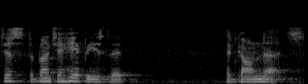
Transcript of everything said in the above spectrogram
Just a bunch of hippies that had gone nuts.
